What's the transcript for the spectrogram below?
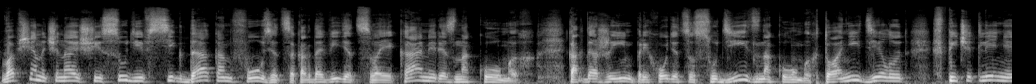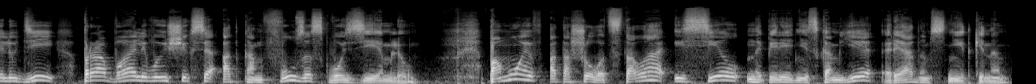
Вообще начинающие судьи всегда конфузятся, когда видят в своей камере знакомых. Когда же им приходится судить знакомых, то они делают впечатление людей, проваливающихся от конфуза сквозь землю. Помоев отошел от стола и сел на передней скамье рядом с Ниткиным.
